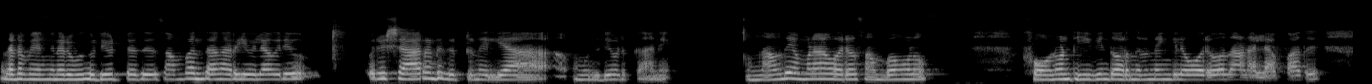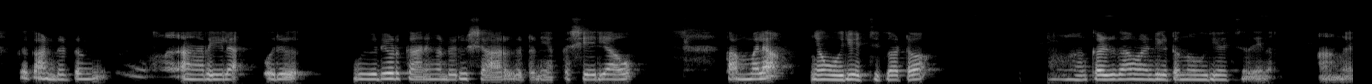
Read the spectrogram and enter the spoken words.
എന്നിട്ട് ഇങ്ങനെ ഒരു വീഡിയോ ഇട്ടത്? സംഭവം എന്താണെന്ന് അറിയൂല. ഒരു ഒരു ഉഷാറുണ്ട് കിട്ടണില്ല വീഡിയോ എടുക്കാൻ ഒന്നാമത് നമ്മളെ ഓരോ സംഭവങ്ങളും ഫോണും ടി വിയും തുറന്നിട്ടുണ്ടെങ്കിൽ ഓരോന്നാണല്ലോ. അപ്പം അത് കണ്ടിട്ടും അറിയില്ല. ഒരു വീഡിയോ എടുക്കാനും കണ്ട് ഒരു ഉഷാറ് കിട്ടണേ. ഒക്കെ ശരിയാവും. കമ്മല ഞാൻ ഊരി വെച്ചു കേട്ടോ. കഴുകാൻ വേണ്ടിയിട്ടൊന്ന് ഊരി വെച്ചതേന് അങ്ങനെ.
